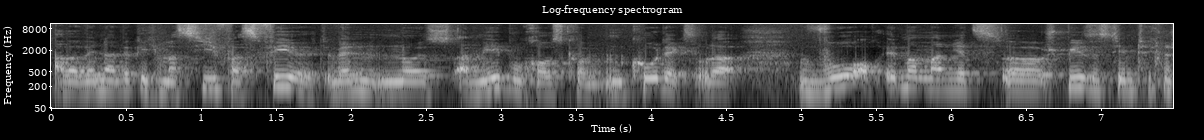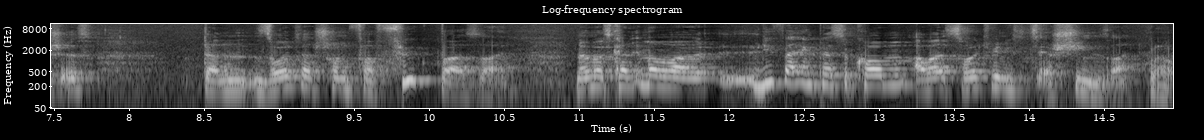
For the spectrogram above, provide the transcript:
Aber wenn da wirklich massiv was fehlt, wenn ein neues Armeebuch rauskommt, ein Kodex oder wo auch immer man jetzt äh, spielsystemtechnisch ist, dann sollte das schon verfügbar sein. Ne, es kann immer mal Lieferengpässe kommen, aber es sollte wenigstens erschienen sein. Ja.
